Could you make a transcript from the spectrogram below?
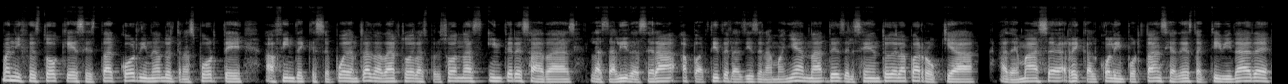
manifestó que se está coordinando el transporte a fin de que se puedan trasladar todas las personas interesadas. La salida será a partir de las 10 de la mañana desde el centro de la parroquia. Además, eh, recalcó la importancia de esta actividad, eh,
